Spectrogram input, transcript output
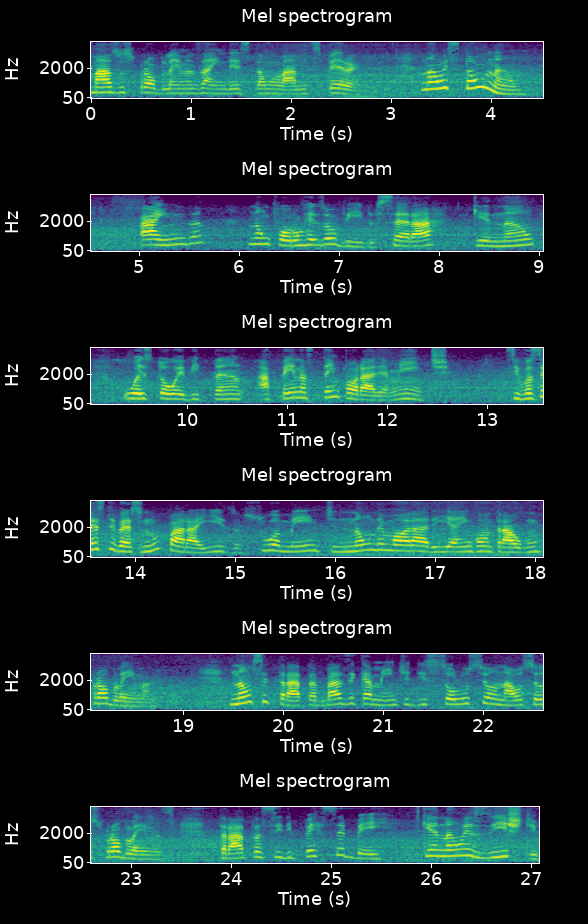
mas os problemas ainda estão lá me esperando. Não estão não. Ainda não foram resolvidos. Será que não o estou evitando apenas temporariamente? Se você estivesse no paraíso, sua mente não demoraria a encontrar algum problema. Não se trata basicamente de solucionar os seus problemas. Trata-se de perceber que não existe,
